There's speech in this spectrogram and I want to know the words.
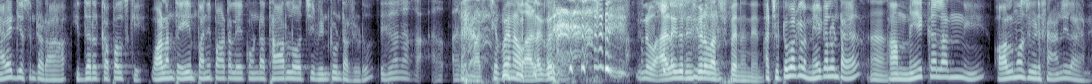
నేరేట్ చేస్తుంటాడు ఆ ఇద్దరు కపుల్స్కి. వాళ్ళంతా ఏం పని పాట లేకుండా తార్లో వచ్చి వింటుంటారు చూడు. మర్చిపోయినా వాళ్ళ గురించి నేను వాళ్ళ గురించి కూడా మర్చిపోయినా నేను. ఆ చుట్టుపక్కల మేకలు ఉంటాయా ఆ మేకలన్నీ ఆల్మోస్ట్ వీడి ఫ్యామిలీ లాగానే.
